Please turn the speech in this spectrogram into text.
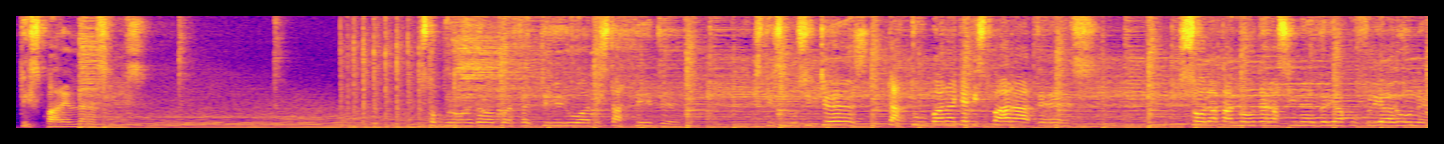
Τις παρελάσεις. Στον πρόεδρο του εφετείου αντισταθείτε. Στις μουσικές, τα τούμπανα και τις παράτες. Σ' όλα τα νότερα συνέδρια που φλιαρούνε.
